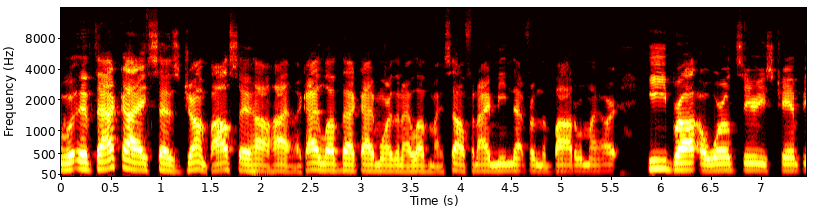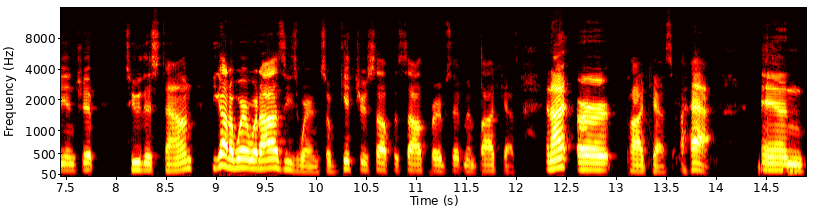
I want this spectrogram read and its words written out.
If that guy says jump, I'll say how high. Like I love that guy more than I love myself, and I mean that from the bottom of my heart. He brought a World Series championship to this town. You got to wear what Ozzie's wearing. So get yourself a South Burbs Hitmen podcast, and I or er, podcast a hat. And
